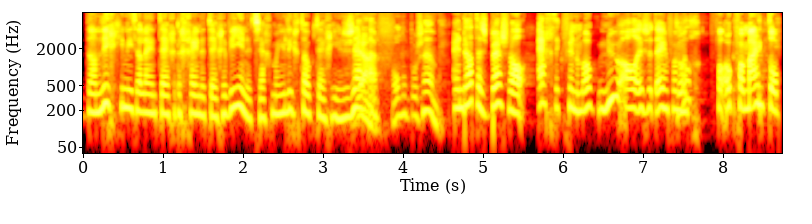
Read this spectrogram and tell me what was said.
dan lieg je niet alleen tegen degene tegen wie je het zegt, maar je liegt ook tegen jezelf. Ja, 100%. En dat is best wel echt, ik vind hem ook, nu al is het een van Toch? mijn, van, ook van mijn top,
